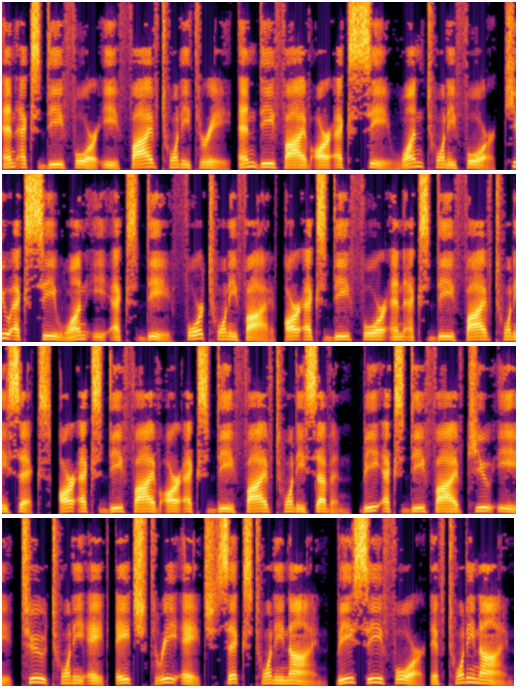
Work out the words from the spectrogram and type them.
NXD4 E523, ND5 RXC 124, QXC1 EXD 425, RXD4 NXD 526, RXD5 RXD 527, BXD5 QE 2 28, H3H 629, BC4 if 29,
